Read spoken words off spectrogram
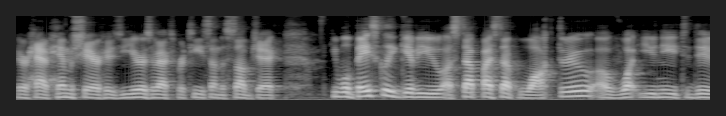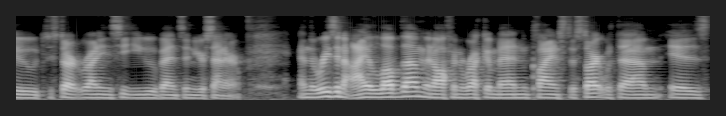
or have him share his years of expertise on the subject. He will basically give you a step-by-step walkthrough of what you need to do to start running CEU events in your center. And the reason I love them and often recommend clients to start with them is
